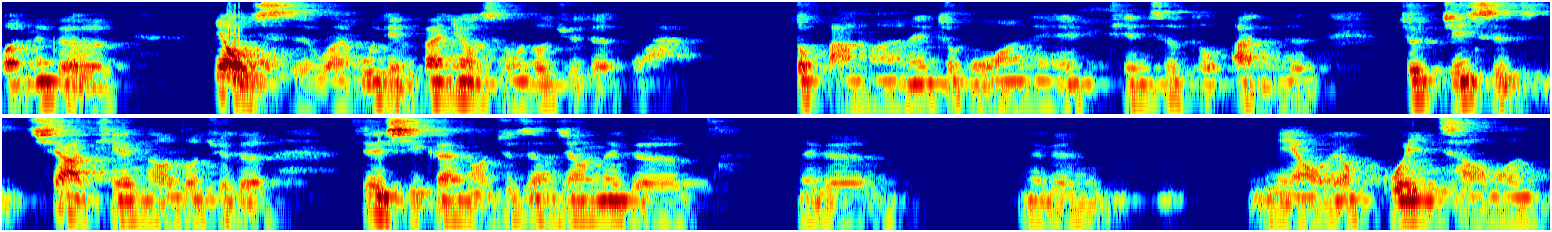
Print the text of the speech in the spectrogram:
晚那个钥匙晚五点半钥匙，我都觉得哇，做暗嘛，那做晚呢，天色都暗了。就即使夏天哦，都觉得这个时间哦，就是好像那个那个那个鸟要归巢哦，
